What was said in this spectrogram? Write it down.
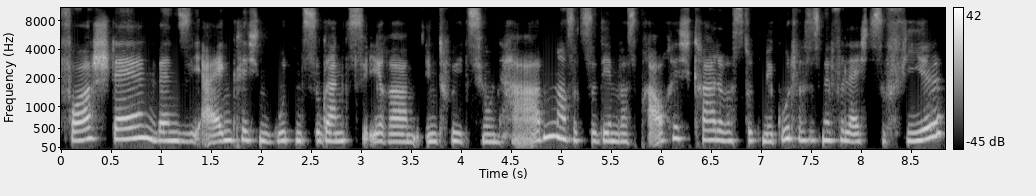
vorstellen, wenn sie eigentlich einen guten Zugang zu ihrer Intuition haben, also zu dem, was brauche ich gerade, was tut mir gut, was ist mir vielleicht zu viel,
